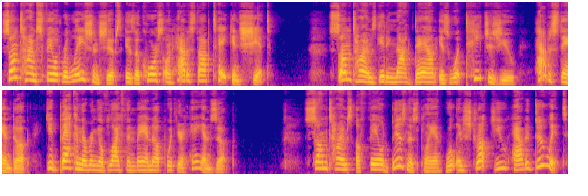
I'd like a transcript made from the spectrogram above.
Sometimes failed relationships is a course on how to stop taking shit. Sometimes getting knocked down is what teaches you how to stand up, get back in the ring of life, and man up with your hands up. Sometimes a failed business plan will instruct you how to do it.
